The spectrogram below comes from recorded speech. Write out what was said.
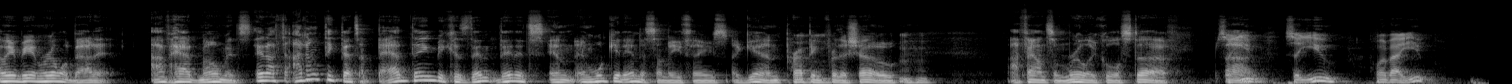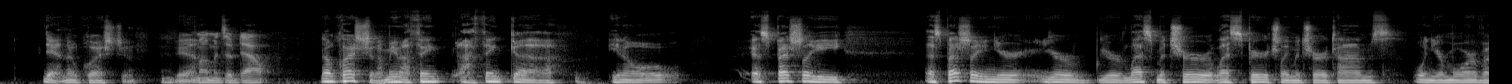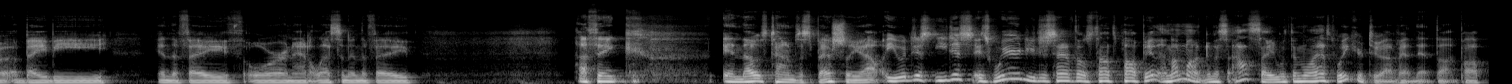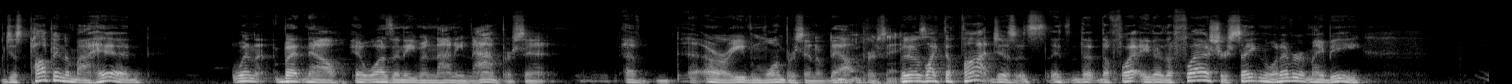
I mean, being real about it, I've had moments, and I, th- I don't think that's a bad thing because then then it's and and we'll get into some of these things again. Prepping for the show, I found some really cool stuff. So Uh, you, so you, what about you? yeah, no question. Yeah, Moments of doubt. No question. I mean, I think I think uh, you know, especially especially in your your your less mature, less spiritually mature times when you're more of a, a baby in the faith or an adolescent in the faith. I think in those times, especially, I, you would just you just it's weird. You just have those thoughts pop in, and I'm not gonna. say I'll say within the last week or two, I've had that thought pop just pop into my head when but now it wasn't even 99% of or even 1% of doubt 1%. but it was like the thought just it's it's the the fle- either the flesh or satan whatever it may be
